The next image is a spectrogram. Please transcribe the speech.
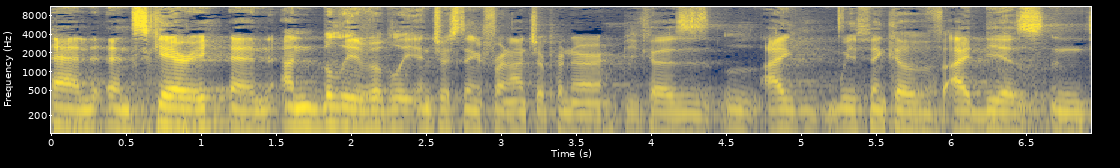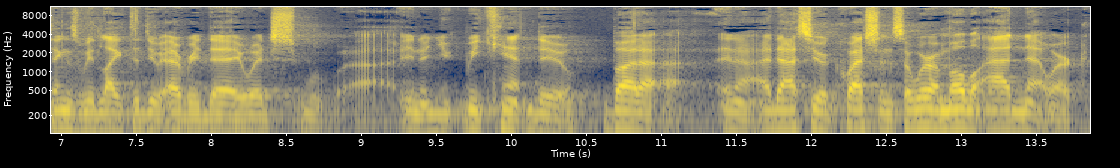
and and scary and unbelievably interesting for an entrepreneur because I we think of ideas and things we'd like to do every day, which uh, you know you, we can't do. But uh, you know, I'd ask you a question. So we're a mobile ad network,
